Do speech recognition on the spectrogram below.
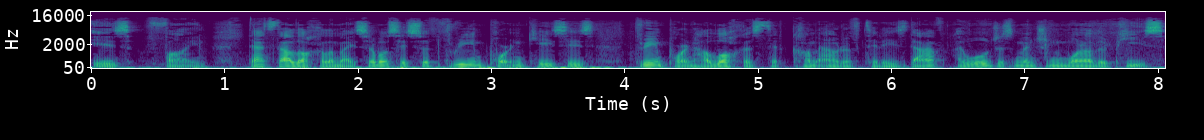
is fine. That's the halacha l'maisa. I will say so. Three important cases, three important halachas that come out of today's daf. I will just mention one other piece,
